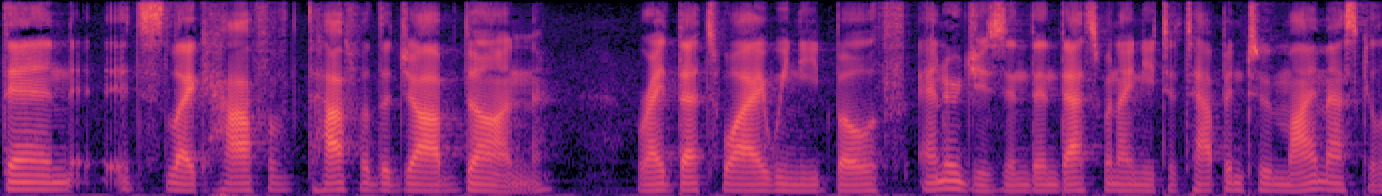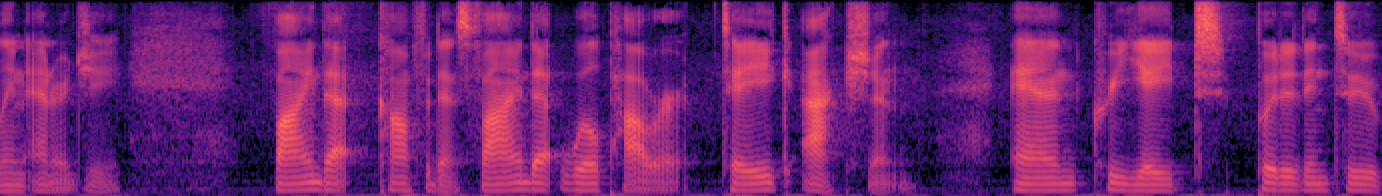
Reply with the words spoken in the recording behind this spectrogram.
then it's like half of half of the job done right? That's why we need both energies and then that's when i need to tap into my masculine energy. Find that confidence find that willpower take action and create put it into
